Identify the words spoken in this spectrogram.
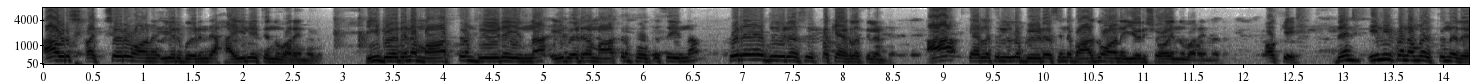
ആ ഒരു സ്ട്രക്ചറുമാണ് ഈ ഒരു ബേർഡിന്റെ ഹൈലൈറ്റ് എന്ന് പറയുന്നത്. ഈ ബേർഡിനെ മാത്രം ബ്രീഡ് ചെയ്യുന്ന ഈ ബേർഡിനെ മാത്രം ഫോക്കസ് ചെയ്യുന്ന കുറെ ബ്രീഡേഴ്സ് ഇപ്പൊ കേരളത്തിലുണ്ട്. ആ കേരളത്തിലുള്ള ബ്രീഡേഴ്സിന്റെ ഭാഗമാണ് ഈ ഒരു ഷോ എന്ന് പറയുന്നത്. ഓക്കെ ദെൻ ഇനിയിപ്പോ നമ്മൾ എത്തുന്നത്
